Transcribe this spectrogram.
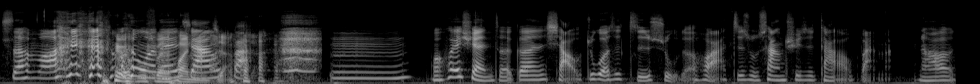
什么？问我的想法。嗯，我会选择跟小，如果是直属的话，直属上去是大老板嘛，然后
